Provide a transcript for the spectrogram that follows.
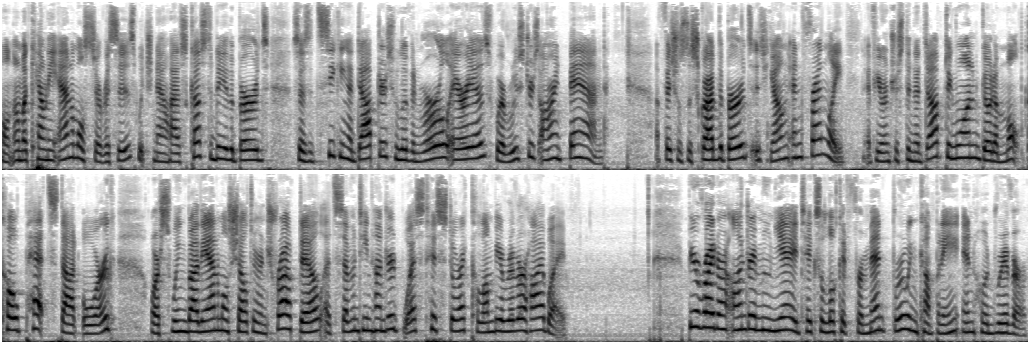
Multnomah County Animal Services, which now has custody of the birds, says it's seeking adopters who live in rural areas where roosters aren't banned. Officials describe the birds as young and friendly. If you're interested in adopting one, go to multcopets.org or swing by the animal shelter in Troutdale at 1700 West Historic Columbia River Highway. Beer writer Andre Meunier takes a look at Ferment Brewing Company in Hood River.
